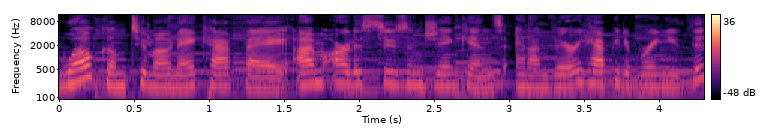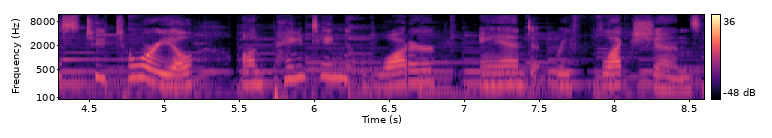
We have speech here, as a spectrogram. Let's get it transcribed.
Welcome to Monet Cafe. I'm artist Susan Jenkins and I'm very happy to bring you this tutorial on painting water and reflections.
